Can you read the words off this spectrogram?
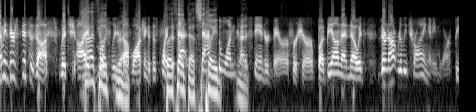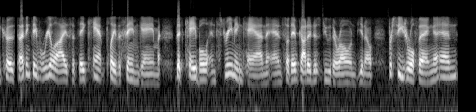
I mean, there's This Is Us, which I feel like- mostly right. stopped watching at this point. But I But, feel like that, that's played- the one kind of standard bearer for sure. But beyond that, no, it's they're not really trying anymore because I think they've realized that they can't play the same game that cable and streaming can, and so they've got to just do their own, you know, procedural thing. And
